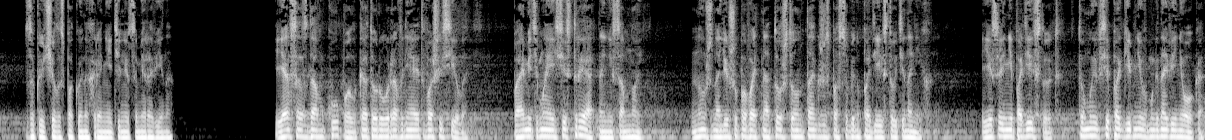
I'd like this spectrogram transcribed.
— заключила спокойно хранительница Мировина. «Я создам купол, который уравняет ваши силы. Память моей сестры отныне со мной. Нужно лишь уповать на то, что он также способен подействовать и на них. Если не подействует, то мы все погибнем в мгновение ока.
